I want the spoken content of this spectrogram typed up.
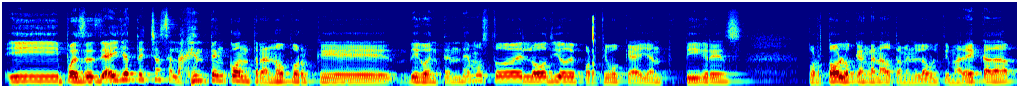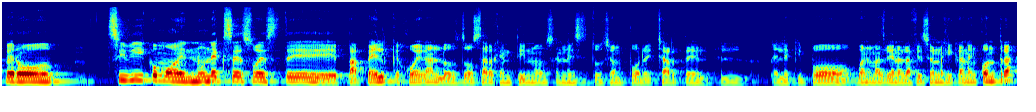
Y pues desde ahí ya te echas a la gente en contra, ¿no? Porque, digo, entendemos todo el odio deportivo que hay ante Tigres por todo lo que han ganado también en la última década, pero sí vi como en un exceso este papel que juegan los dos argentinos en la institución por echarte el, equipo, bueno, más bien a la afición mexicana en contra.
